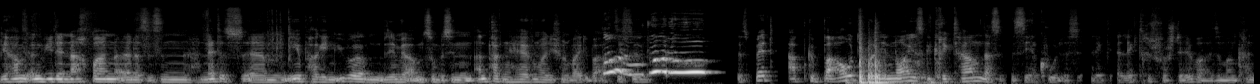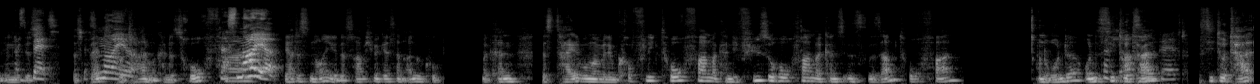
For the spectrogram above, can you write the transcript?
wir haben irgendwie den Nachbarn, äh, das ist ein nettes ähm, Ehepaar gegenüber, dem wir ab und zu ein bisschen anpacken helfen, weil die schon weit über 80 sind. Das Bett abgebaut, weil die ein neues gekriegt haben. Das ist sehr cool, ist elek- elektrisch verstellbar. Also man kann irgendwie Das das, Bett. das das Bett Neue. total, man kann das hochfahren. Das Neue. Ja, das Neue, das habe ich mir gestern angeguckt. Man kann das Teil, wo man mit dem Kopf liegt, hochfahren, man kann die Füße hochfahren, man kann es insgesamt hochfahren und runter. Und es sieht total, sieht total,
